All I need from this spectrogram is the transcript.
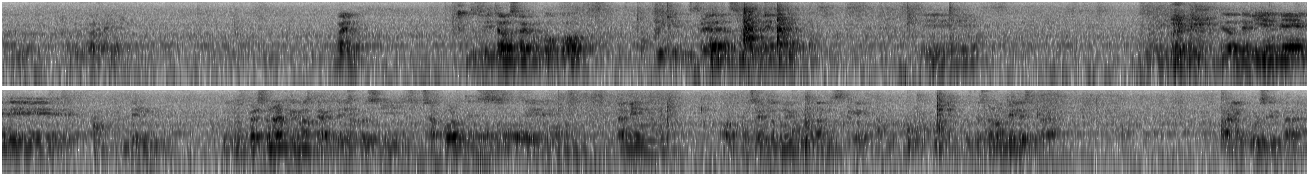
a, lo, que puede fallar. Bueno, entonces ahorita vamos a ver un poco de, de historia de la cibernética. Eh, de, de dónde viene, de, de los personajes más característicos y sus aportes. eh, también con conceptos muy importantes que, pues, que son útiles para, para el curso y para,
